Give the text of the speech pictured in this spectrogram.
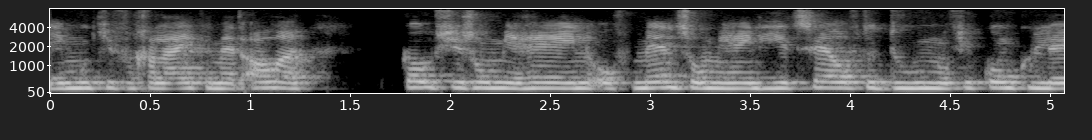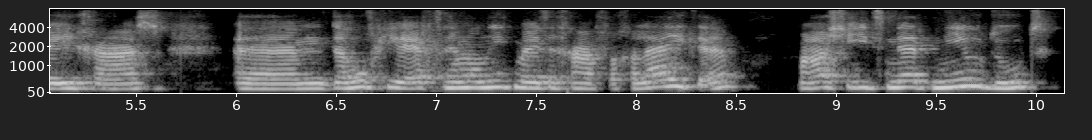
je moet je vergelijken met alle coaches om je heen... of mensen om je heen die hetzelfde doen... of je conculega's. Ehm, daar hoef je echt helemaal niet mee te gaan vergelijken. Maar als je iets net nieuw doet...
